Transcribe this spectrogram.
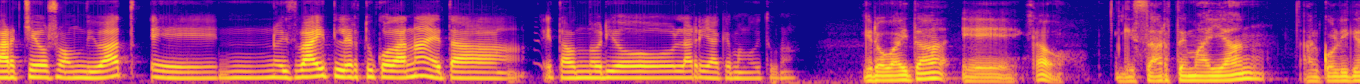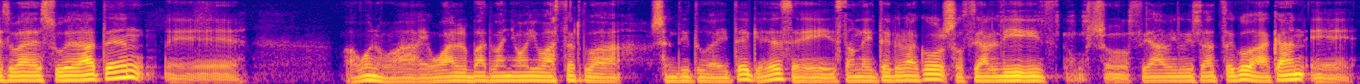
partxe oso handi bat, e, noiz bait lertuko dana eta eta ondorio larriak emango dituna. Gero baita, e, gizarte mailan alkoholik ez badezu edaten, e, ba, bueno, ba, igual bat baino gehiago aztertua sentitu daiteke, ez? E, izan daitekelako sozializ, sozializatzeko dakan e,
